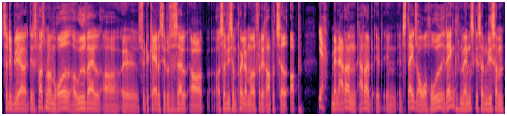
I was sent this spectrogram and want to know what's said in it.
Så det bliver det er et spørgsmål om råd og udvalg og øh, syndikater, siger du sig selv, og, og så ligesom på en eller anden måde få det rapporteret op. Ja. Men er der, en, er der et, et, en, et statsoverhoved, et enkelt menneske, som ligesom...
